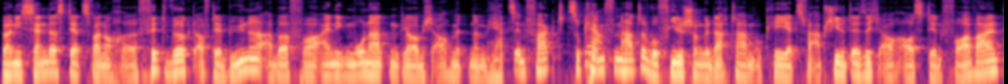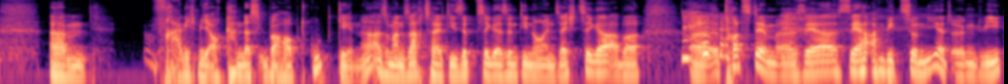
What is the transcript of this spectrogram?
Bernie Sanders, der zwar noch äh, fit wirkt auf der Bühne, aber vor einigen Monaten, glaube ich, auch mit einem Herzinfarkt zu kämpfen ja. hatte, wo viele schon gedacht haben, okay, jetzt verabschiedet er sich auch aus den Vorwahlen. Ähm, frage ich mich auch, kann das überhaupt gut gehen? Ne? Also man sagt halt, die 70er sind die neuen 60er, aber äh, trotzdem äh, sehr, sehr ambitioniert irgendwie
